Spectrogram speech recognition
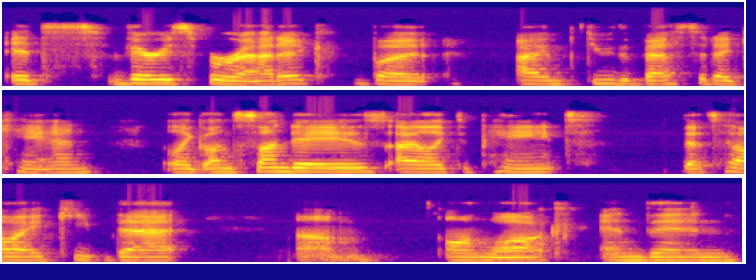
it's very sporadic, but I do the best that I can. Like on Sundays, I like to paint. That's how I keep that um, on lock. And then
